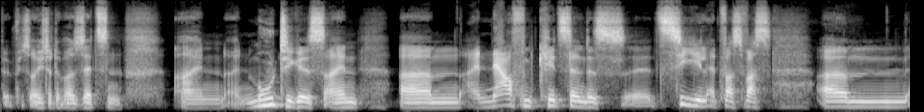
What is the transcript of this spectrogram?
wie soll ich das übersetzen? Ein, ein mutiges, ein, ähm, ein nervenkitzelndes äh, Ziel, etwas, was ähm,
